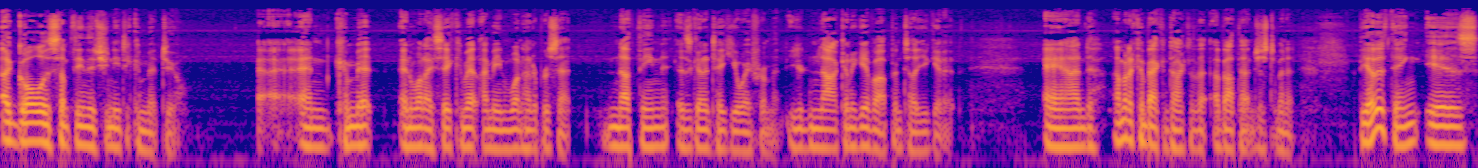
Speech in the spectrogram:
a goal is something that you need to commit to, and commit. And when I say commit, I mean one hundred percent. Nothing is going to take you away from it. You're not going to give up until you get it. And I'm going to come back and talk to that, about that in just a minute. The other thing is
